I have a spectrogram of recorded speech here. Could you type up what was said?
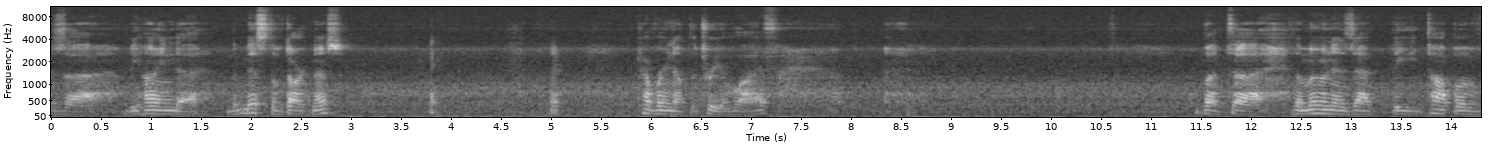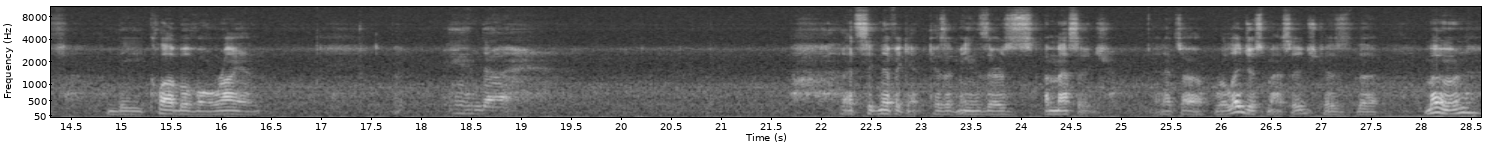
is uh, behind uh, the mist of darkness, covering up the tree of life. But uh, the moon is at the top of the Club of Orion. And uh, that's significant because it means there's a message. And it's a religious message because the moon,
